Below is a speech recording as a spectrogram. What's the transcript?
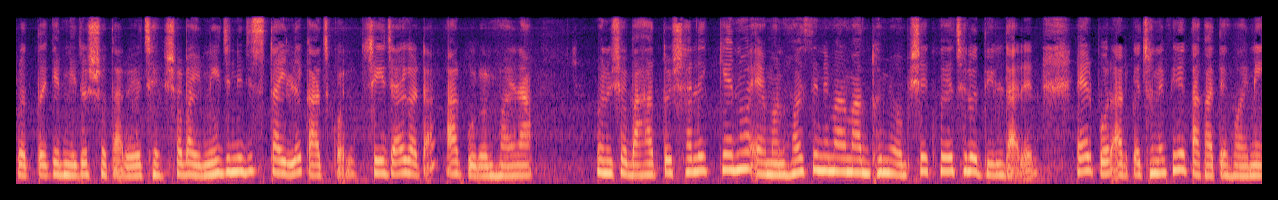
প্রত্যেকের নিজস্বতা রয়েছে। সবাই নিজ নিজ স্টাইলে কাজ করে। সেই জায়গাটা আর পূরণ হয় না। উনিশশো বাহাত্তর সালে কেন এমন হয় সিনেমার মাধ্যমে অভিষেক হয়েছিল দিলদারের? এরপর আর পেছনে ফিরে তাকাতে হয়নি।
